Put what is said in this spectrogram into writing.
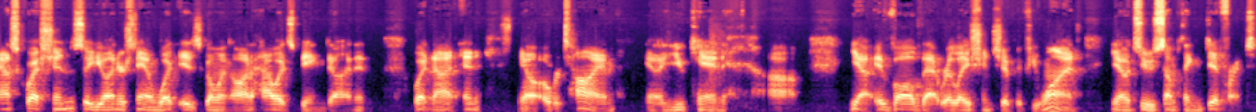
ask questions so you understand what is going on, how it's being done and whatnot. And, you know, over time, you know, you can, um, yeah, evolve that relationship if you want, you know, to something different.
